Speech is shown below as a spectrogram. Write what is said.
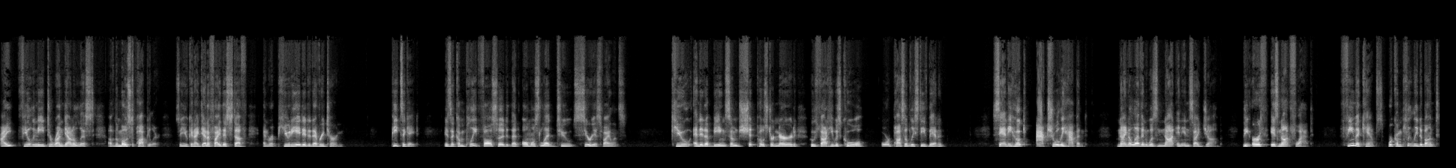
I feel the need to run down a list of the most popular so you can identify this stuff and repudiate it at every turn. Pizzagate is a complete falsehood that almost led to serious violence. Q ended up being some shitposter nerd who thought he was cool, or possibly Steve Bannon. Sandy Hook actually happened. 9 11 was not an inside job. The earth is not flat. FEMA camps were completely debunked.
